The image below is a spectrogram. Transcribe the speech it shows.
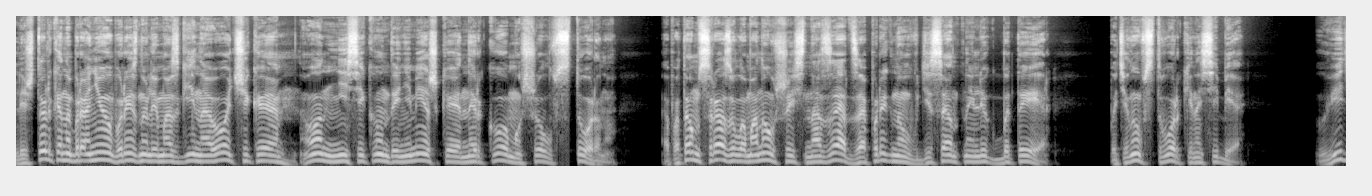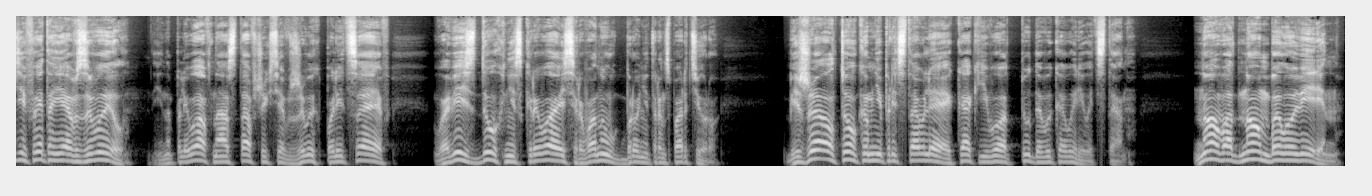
Лишь только на броню брызнули мозги наводчика, он, ни секунды не мешкая, нырком ушел в сторону, а потом, сразу ломанувшись назад, запрыгнул в десантный люк БТР, потянув створки на себя. Увидев это, я взвыл и, наплевав на оставшихся в живых полицаев, во весь дух, не скрываясь, рванул к бронетранспортеру. Бежал, толком не представляя, как его оттуда выковыривать стану. Но в одном был уверен —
